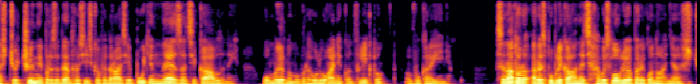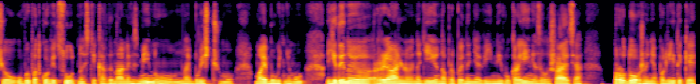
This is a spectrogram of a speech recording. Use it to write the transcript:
що чинний президент Російської Федерації Путін не зацікавлений у мирному врегулюванні конфлікту в Україні. Сенатор республіканець висловлює переконання, що у випадку відсутності кардинальних змін у найближчому майбутньому єдиною реальною надією на припинення війни в Україні залишається продовження політики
